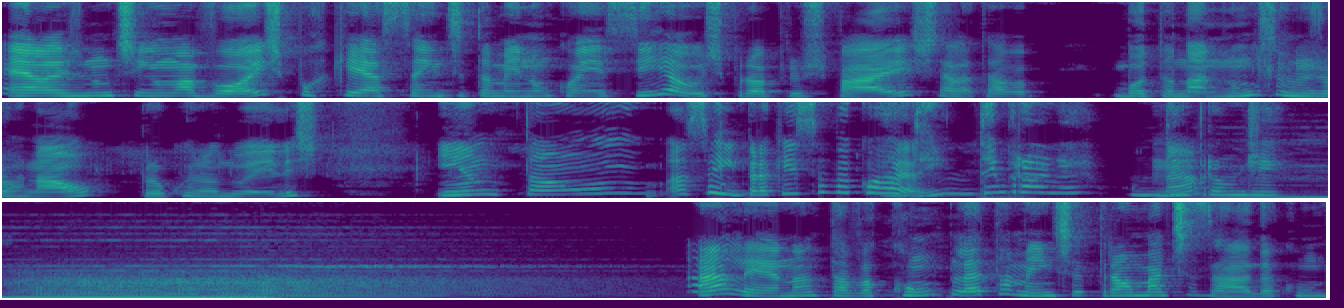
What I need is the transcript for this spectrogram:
elas não tinham avós, porque a Sandy também não conhecia os próprios pais, ela estava botando anúncio no jornal, procurando eles. Então, assim, para quem você vai correr? Não tem, não tem pra onde, né? não né? tem pra onde ir. A Lena estava completamente traumatizada com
